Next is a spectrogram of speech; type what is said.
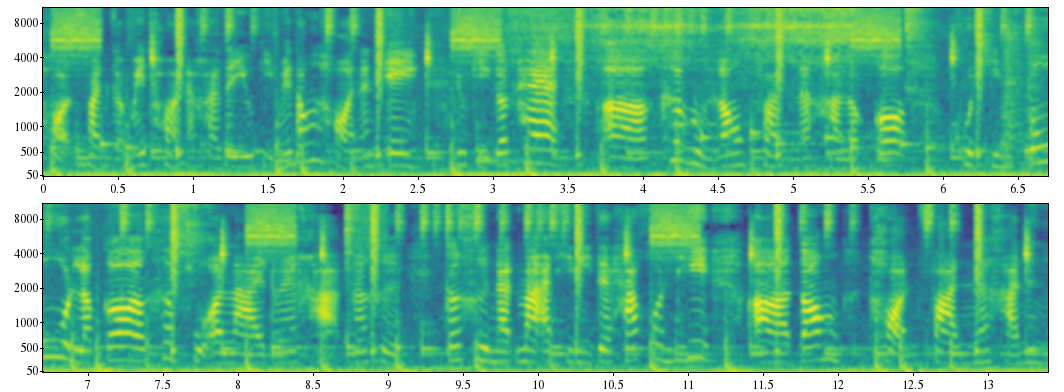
ถอนฟันกับไม่ถอนนะคะ แต่ยูกิไม่ต้องถอนนั่นเองยูกิก็แค่เอ่อเคลือบหนุนร่องฟันนะคะ แล้วก็ขุดหินปูนแล้วก็เคลือบฟูออนไลน์ด้วยค่ะ ก็คือก็คือนัดมาอาทิตย์นี้แต่ถ้าคนที่เอ่อต้องถอนฟันนะคะหนึ่ง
